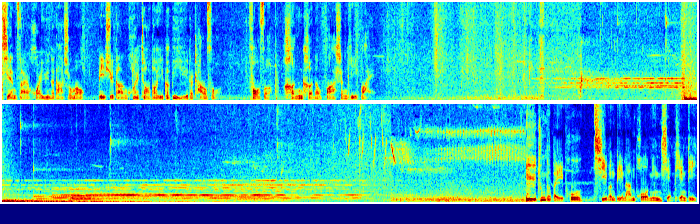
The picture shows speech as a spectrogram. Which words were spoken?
现在怀孕的大熊猫必须赶快找到一个避雨的场所。否则，很可能发生意外。北坡气温比南坡明显偏低，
